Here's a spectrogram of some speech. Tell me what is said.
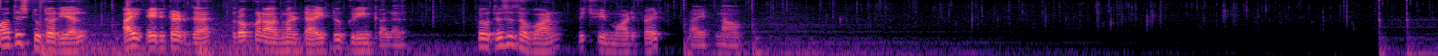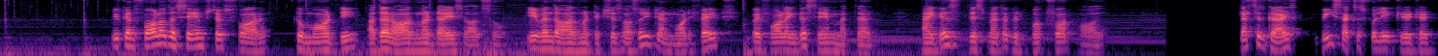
For this tutorial, I edited the broken armor dye to green color. So this is the one which we modified right now. You can follow the same steps for to mod the other armor dyes also. Even the armor textures also you can modify by following the same method. I guess this method will work for all. That's it guys, we successfully created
